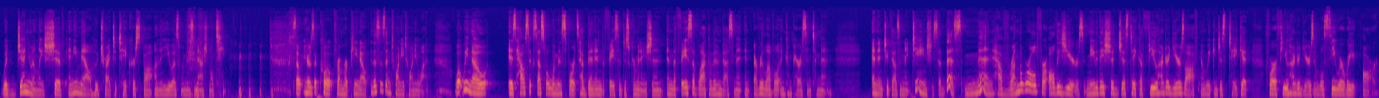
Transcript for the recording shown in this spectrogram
would genuinely shiv any male who tried to take her spot on the U.S. women's national team. So here's a quote from Rapinoe. This is in 2021. What we know is how successful women's sports have been in the face of discrimination, in the face of lack of investment in every level in comparison to men. And in 2019, she said this Men have run the world for all these years. Maybe they should just take a few hundred years off and we can just take it for a few hundred years and we'll see where we are.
